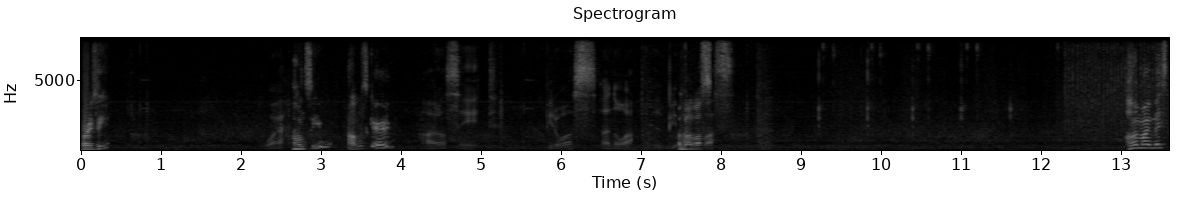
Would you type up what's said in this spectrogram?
Where is he? Where? I don't see him. I'm scared. I don't see it. Below us? Uh, no, up. Be Above us. us. How am I missed?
